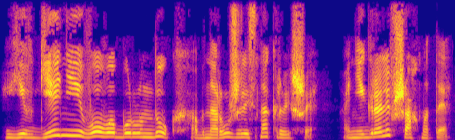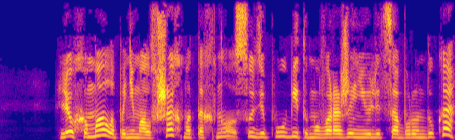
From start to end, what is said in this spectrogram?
Евгений и Вова Бурундук обнаружились на крыше. Они играли в шахматы. Леха мало понимал в шахматах, но, судя по убитому выражению лица Бурундука,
